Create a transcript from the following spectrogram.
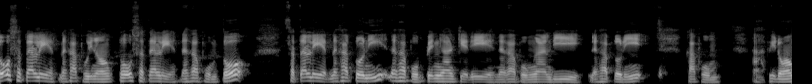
โต๊ะสแตเลสนะครับพี่น้องโต๊ะสแตเลสนะครับผมโต๊ะสแตเลสนะครับตัวนี้นะครับผมเป็นงานเกรดเอนะครับผมงานดีนะครับตัวนี้ครับผมอะพี่น้อง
